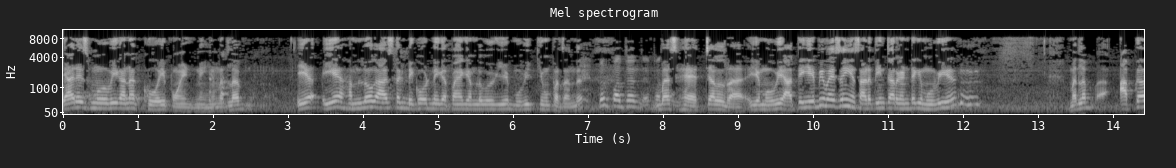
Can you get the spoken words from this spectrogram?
यार इस मूवी का ना कोई पॉइंट नहीं है मतलब ये ये हम लोग आज तक डिकोड नहीं कर पाए कि हम लोगों को ये मूवी क्यों पसंद है। तो पसंद है पसंद बस है। चल रहा है। ये मूवी आती है ये भी वैसे ही है साढ़े तीन चार घंटे की मूवी है। मतलब आपका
